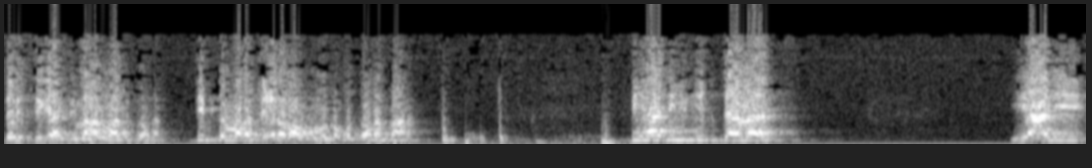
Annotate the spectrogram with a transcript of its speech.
darsigaasi ma halmaami doonaan. Dib dambana ficlada uguma noqon doonaan macna. Bi liqdaamaat yacni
